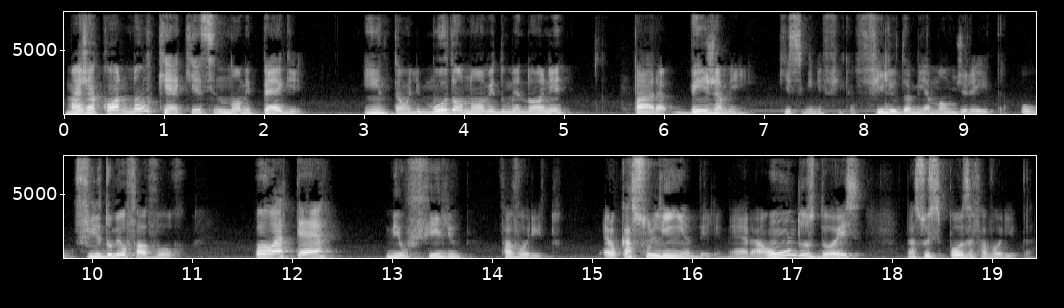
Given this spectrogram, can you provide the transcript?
Mas Jacó não quer que esse nome pegue. E então ele muda o nome do Benoni para Benjamim, que significa filho da minha mão direita, ou filho do meu favor, ou até meu filho favorito. Era o caçulinha dele, né? era um dos dois da sua esposa favorita.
